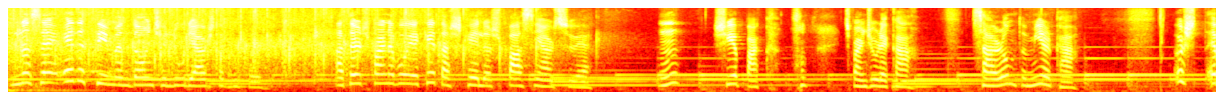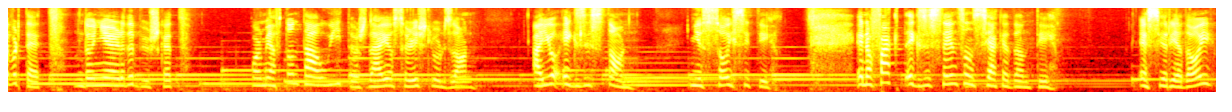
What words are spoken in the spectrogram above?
Nëse edhe ti mendon që lulja është e bukur, atëherë çfarë nevoje ke ta shkelësh pa asnjë arsye? Hm? Shihe pak. Çfarë ngjyre ka? Sa aromë të mirë ka? Është e vërtetë, ndonjëherë edhe vyshket, por mjafton ta ujitësh dhe ajo sërish lulëzon. Ajo ekziston njësoj si ti. E në fakt ekzistencën s'ja ke dhënë ti. E si rrjedhojë?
